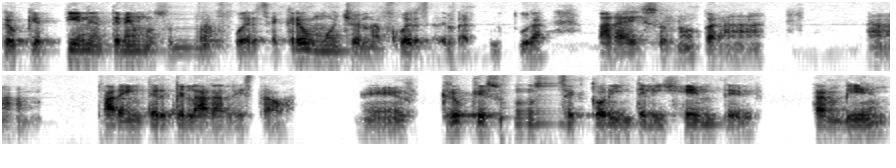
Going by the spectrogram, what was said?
Creo que tenemos una fuerza, creo mucho en la fuerza de la cultura para eso, ¿no? Para, uh, para interpelar al Estado. Eh, creo que es un sector inteligente también,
